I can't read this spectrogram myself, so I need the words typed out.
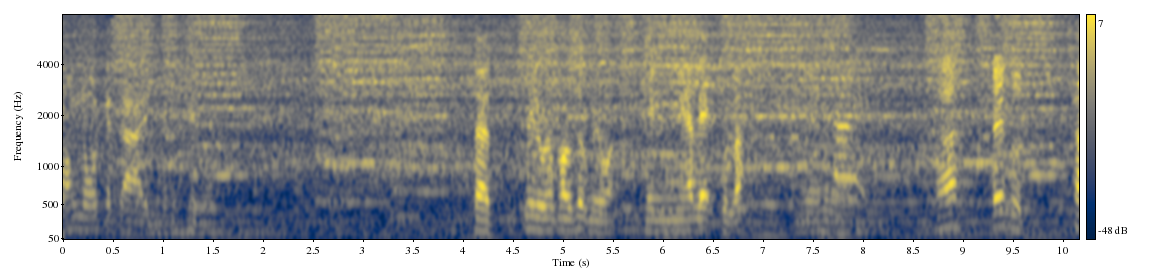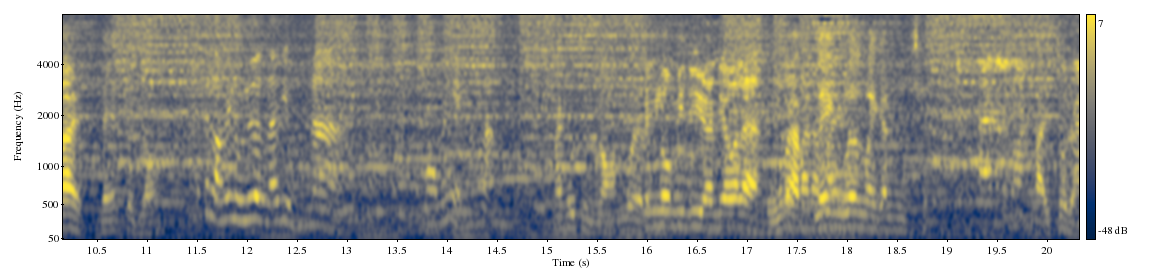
อันนี้ก็ร้องโน้ตกระจายเหมือนกันนะเพลงนี้แต่ไม่รู้นะความรู้สึกมิวอะเพลงเนี้ยเละสุดละเนี่ยใช่ไหมใช่ฮะเท่สุด ใช่เละสุดแล้วแต่เราไม่รู้เรื่องนะอยู่ข้างหน้า มองไม่เห็นข้างหลัง ไม่พูดถึงร้องด้วยเพลงโรวมมีดีอันเดียวแหละหูแบบเร่งเรื่องอะไรกันหลายจุดอะ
